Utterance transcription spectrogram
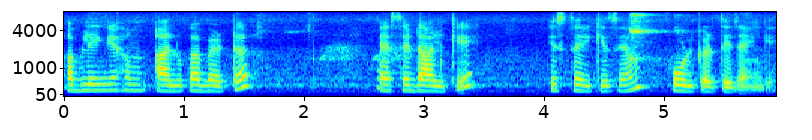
अब लेंगे हम आलू का बैटर। ऐसे डाल के इस तरीके से हम फोल्ड करते जाएँगे।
